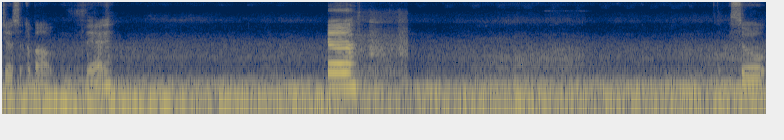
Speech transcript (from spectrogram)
just about there. Uh, so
